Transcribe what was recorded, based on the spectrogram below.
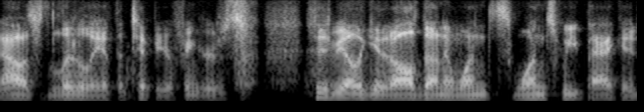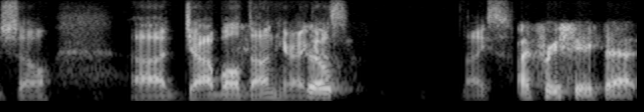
Now it's literally at the tip of your fingers to be able to get it all done in one, one sweet package. So uh, job well done here, I so, guess. Nice. I appreciate that.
